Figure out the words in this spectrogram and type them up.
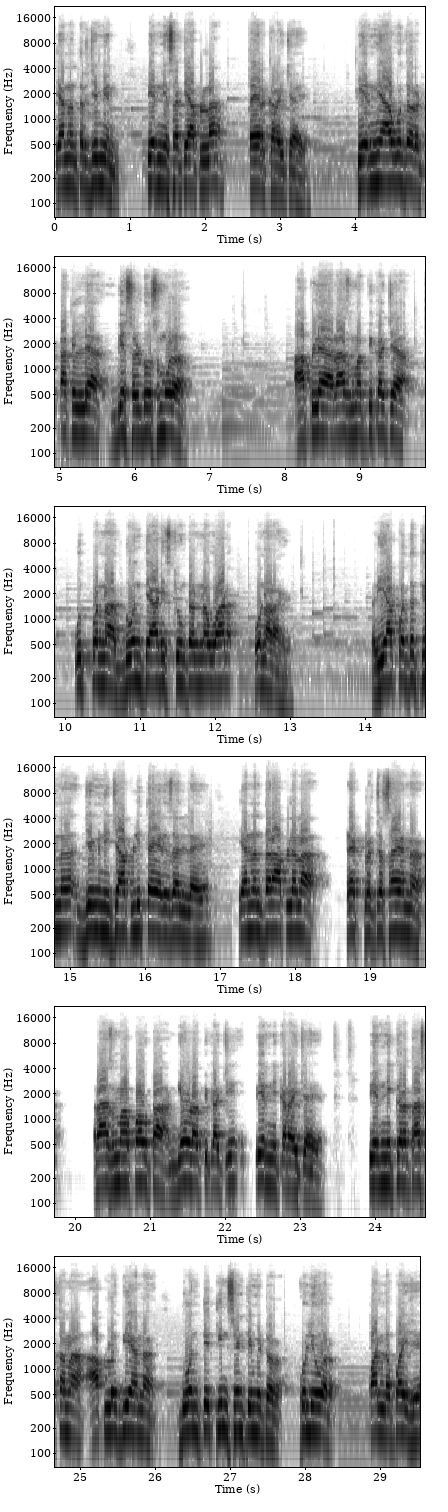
त्यानंतर जमीन पेरणीसाठी आपल्याला तयार करायची आहे. पेरणी अगोदर टाकलेल्या बेसल डोसमुळं आपल्या राजमा पिकाच्या उत्पन्नात दोन ते अडीच क्विंटलनं वाढ होणार आहे. तर या पद्धतीनं जमिनीची आपली तयारी झालेली आहे. त्यानंतर आपल्याला ट्रॅक्टरच्या साहाय्यानं राजमा पावटा गेवडा पिकाची पेरणी करायची आहे. पेरणी करत असताना आपलं बियाणं दोन ते तीन सेंटीमीटर खोलीवर पाडलं पाहिजे.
